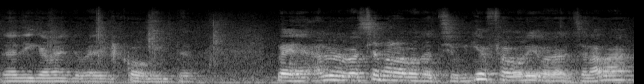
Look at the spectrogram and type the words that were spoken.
praticamente per il Covid. Bene, allora passiamo alla votazione. Chi è favorevole alza la mano.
